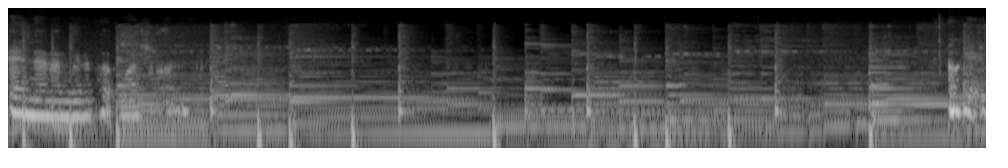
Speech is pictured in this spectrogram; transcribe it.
and then I'm to put blush on. Okay,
